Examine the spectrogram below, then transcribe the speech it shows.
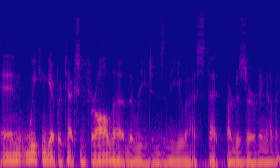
and we can get protection for all the, the regions in the US that are deserving of it.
